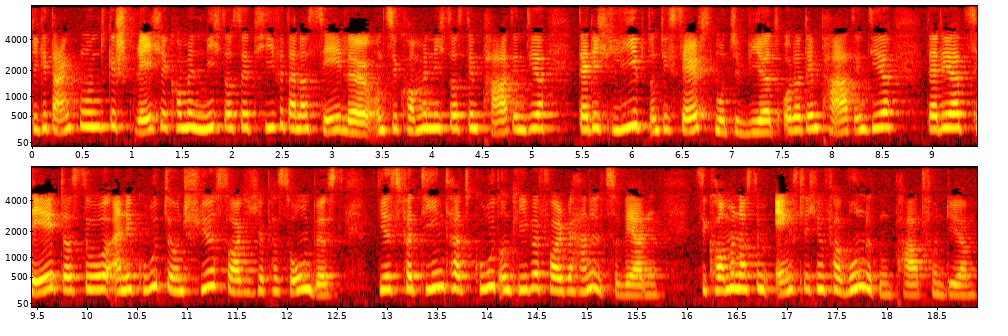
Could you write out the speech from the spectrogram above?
Die Gedanken und Gespräche kommen nicht aus der Tiefe deiner Seele und sie kommen nicht aus dem Part in dir, der dich liebt und dich selbst motiviert oder dem Part in dir, der dir erzählt, dass du eine gute und fürsorgliche Person bist, die es verdient hat, gut und liebevoll behandelt zu werden. Sie kommen aus dem ängstlichen, verwundeten Part von dir.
